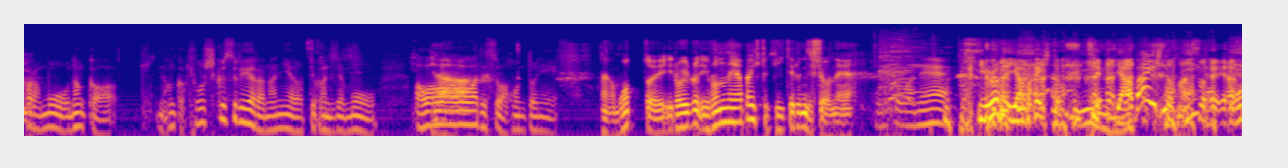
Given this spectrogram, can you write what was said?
からもうなんか、きなんか恐縮するやら何やらっていう感じでもう、あわあわですわ、本当に。なんかもっといろいろ、いろんなやばい人聞いてるんでしょうね。本当はね、いろいろやばい人 やばい人っていい、そういや語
